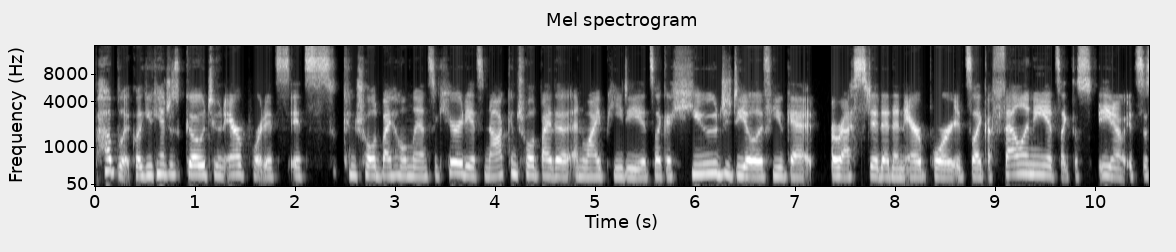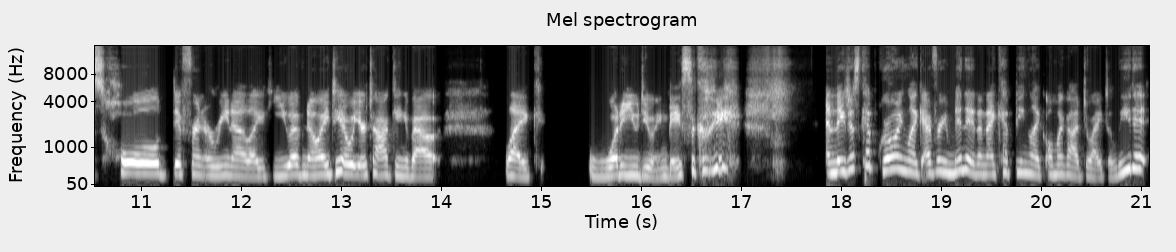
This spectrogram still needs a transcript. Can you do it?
public like you can't just go to an airport. It's it's controlled by homeland security. It's not controlled by the NYPD it's like a huge deal if you get arrested at an airport. It's like a felony. It's like this you know it's this whole different arena. Like you have no idea what you're talking about. Like what are you doing basically? And they just kept growing like every minute. And i kept being like oh my god do i delete it?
